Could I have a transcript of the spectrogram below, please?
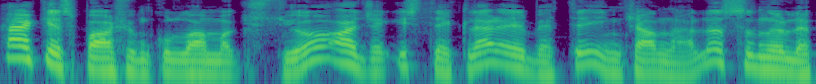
Herkes parfüm kullanmak istiyor ancak istekler elbette imkanlarla sınırlı.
